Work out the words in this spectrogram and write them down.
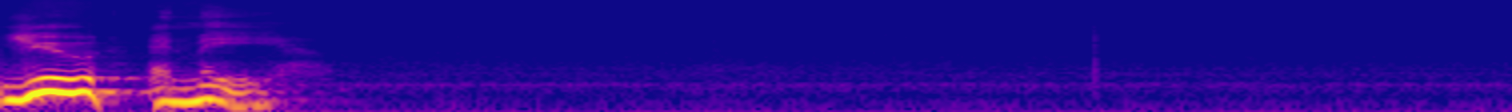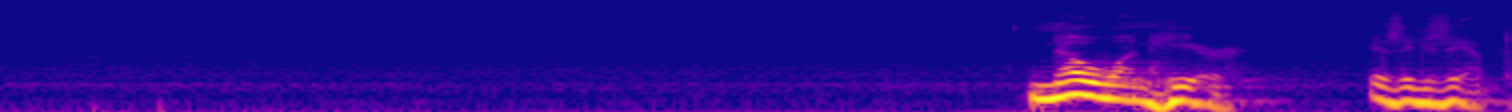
you and me? No one here is exempt.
